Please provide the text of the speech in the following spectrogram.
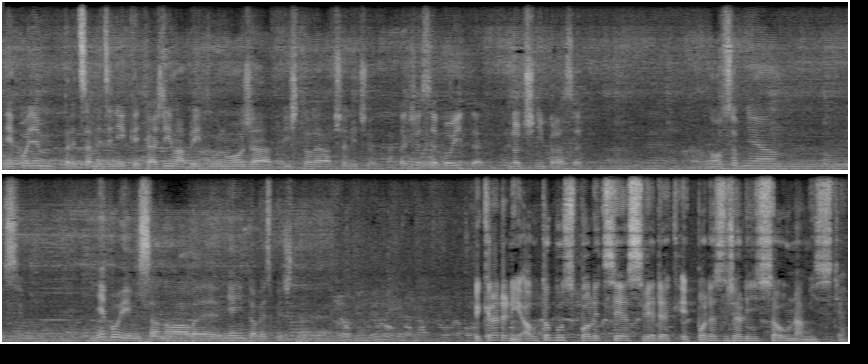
nepôjdem predsa medzi nich, keď každý má britu, nôž a pištole a všeličo. Tak Takže se bojíte v noční Praze. No osobně já no, myslím, nebojím se, no ale není to bezpečné. Vykradený autobus, policie, svědek i podezřelý jsou na místě.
